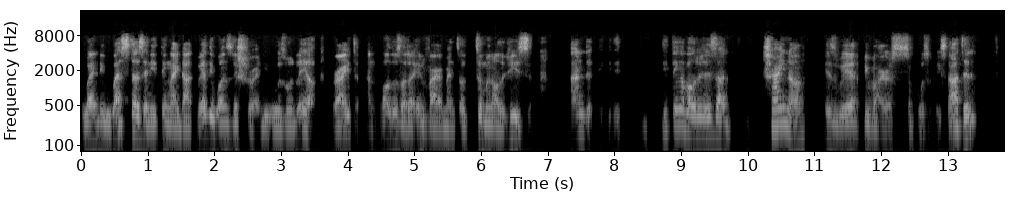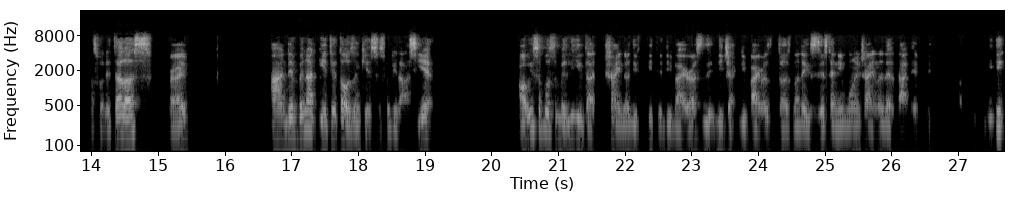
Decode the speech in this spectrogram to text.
When the West does anything like that, we're the ones destroying the ozone layer, right? And all those other environmental terminologies. And the thing about it is that China is where the virus supposedly started. That's what they tell us, right? And they've been at 80,000 cases for the last year. Are we supposed to believe that China defeated the virus? The, the, the virus does not exist anymore in China. That, that it, it,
